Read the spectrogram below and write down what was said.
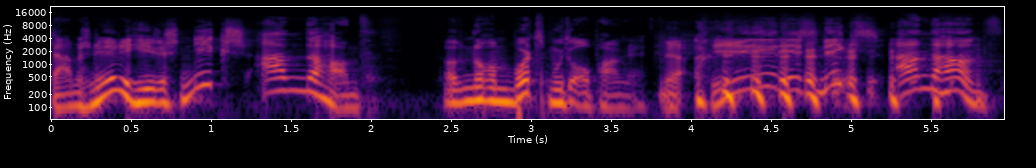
Dames en heren, hier is niks aan de hand. We hadden nog een bord moeten ophangen. Ja. Hier is niks aan de hand.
